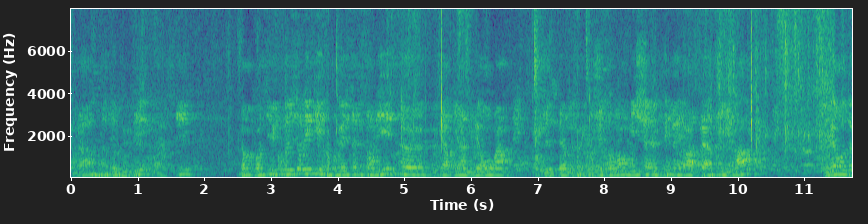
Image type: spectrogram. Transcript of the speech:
voilà, public, merci. Donc voici les compositions d'équipe pour l'USM sans liste. Euh, le gardien numéro 1, j'espère ne pas écorcher son nom, Michel Ferreira da. Numéro 2,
